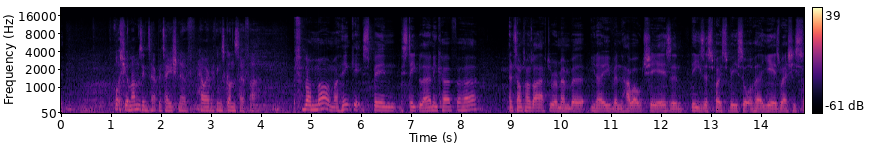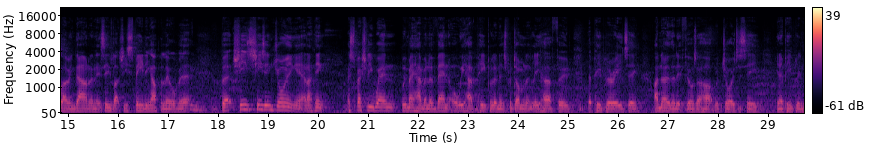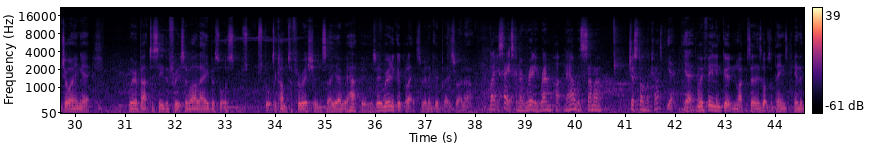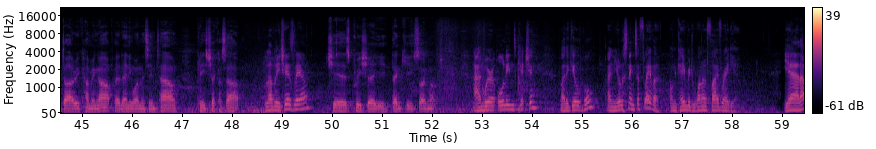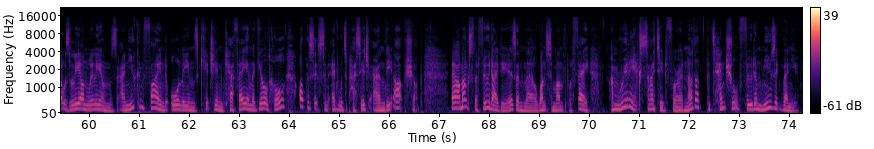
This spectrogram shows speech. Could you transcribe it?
What's your mum's interpretation of how everything's gone so far? For my mum, I think it's been a steep learning curve for her. And sometimes I have to remember, you know, even how old she is, and these are supposed to be sort of her years where she's slowing down, and it seems like she's speeding up a little bit. Mm. But she's she's enjoying it, and I think, especially when we may have an event or we have people, and it's predominantly her food that people are eating, I know that it fills her heart with joy to see, you know, people enjoying it we're about to see the fruits of our labour sort of start to come to fruition. So yeah, we're happy. We're in a good place. We're in a good place right now. Like you say, it's going to really ramp up now with summer just on the cusp. Yeah, yeah, we're feeling good, and like I said, there's lots of things in the diary coming up, and anyone that's in town, please check us out. Lovely. Cheers, Leon. Cheers. Appreciate you. Thank you so much. And we're at Orlene's Kitchen by the Guildhall, and you're listening to Flavour on Cambridge 105 Radio. Yeah, that was Leon Williams, and you can find Orlene's Kitchen Cafe in the Guildhall opposite St Edward's Passage and the Ark Shop. Now, amongst the food ideas and the once a month buffet, I'm really excited for another potential food and music venue.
